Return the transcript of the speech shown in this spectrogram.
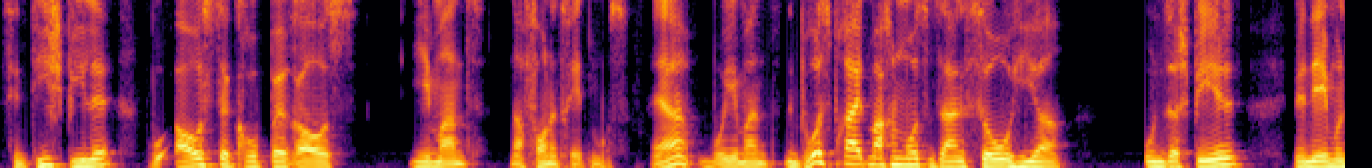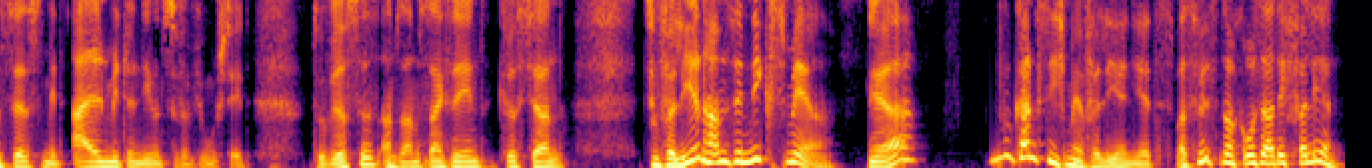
sind die Spiele, wo aus der Gruppe raus jemand nach vorne treten muss. Ja, wo jemand eine Brust breit machen muss und sagen, so hier unser Spiel. Wir nehmen uns das mit allen Mitteln, die uns zur Verfügung steht. Du wirst es am Samstag sehen, Christian. Zu verlieren haben sie nichts mehr. Ja, du kannst nicht mehr verlieren jetzt. Was willst du noch großartig verlieren?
